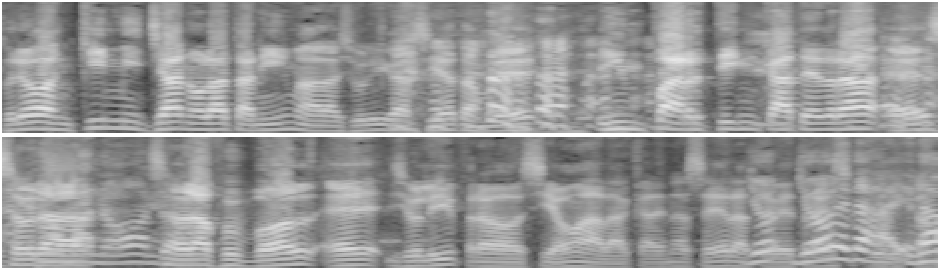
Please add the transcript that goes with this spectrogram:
però en quin mitjà no la tenim, a la Juli Garcia també, impartint càtedra eh, sobre, No, no, no. sobre futbol. Eh, Juli, però sí, home, a la cadena SER, a Jo, TV3... jo he de, he de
